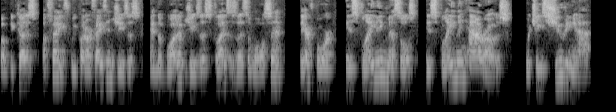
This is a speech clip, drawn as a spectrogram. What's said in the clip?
but because of faith. We put our faith in Jesus, and the blood of Jesus cleanses us of all sin. Therefore, his flaming missiles, his flaming arrows, which he's shooting at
